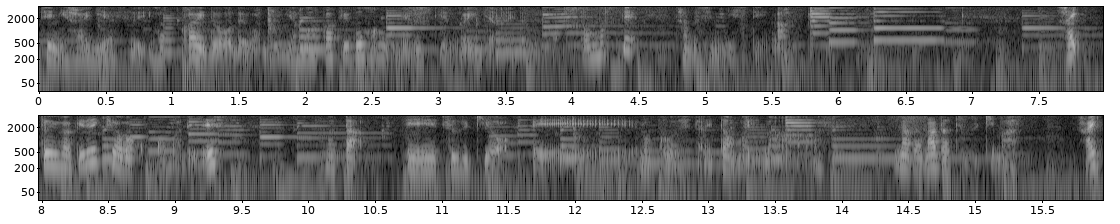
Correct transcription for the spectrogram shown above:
手に入りやすい北海道ではね山かけご飯をやるっていうのがいいんじゃないだろうかと思って楽しみにしています。はいというわけで今日はここまでです。また、えー、続きを、えー、録音したいと思います。まだまだ続きます。はい、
